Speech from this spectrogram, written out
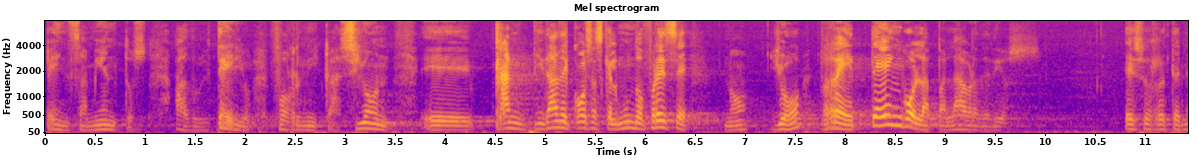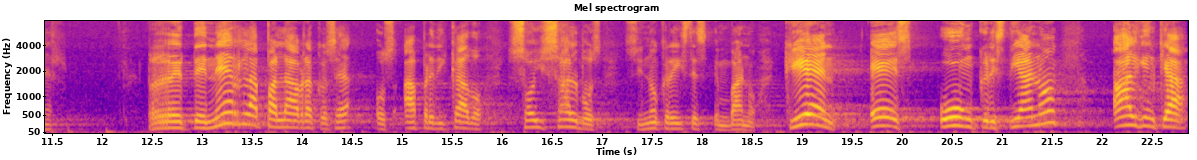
pensamientos, adulterio, fornicación, eh, cantidad de cosas que el mundo ofrece. No, yo retengo la palabra de Dios. Eso es retener. Retener la palabra que os ha, os ha predicado. Sois salvos si no creísteis en vano. ¿Quién es un cristiano? Alguien que ha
